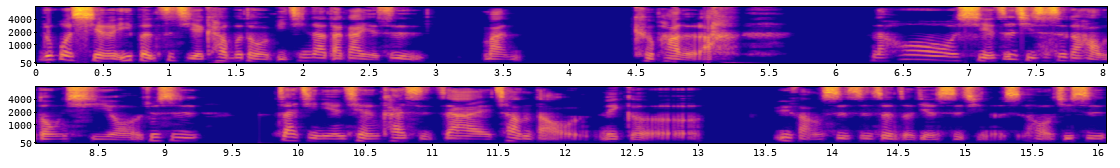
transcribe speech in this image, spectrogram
如果写了一本自己也看不懂的笔记，那大概也是蛮可怕的啦。然后写字其实是个好东西哦，就是在几年前开始在倡导那个。预防失智症这件事情的时候，其实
